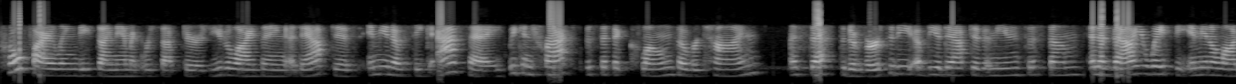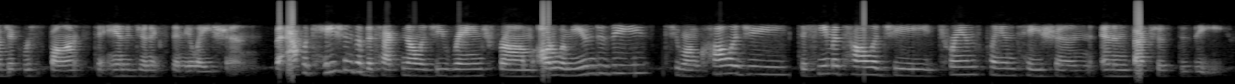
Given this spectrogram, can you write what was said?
profiling these dynamic receptors utilizing Adaptive's immunoseq assay, we can track specific clones over time, assess the diversity of the adaptive immune system, and evaluate the immunologic response to antigenic stimulation. The applications of the technology range from autoimmune disease to oncology to hematology, transplantation, and infectious disease.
